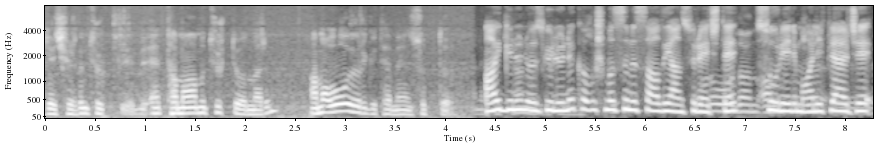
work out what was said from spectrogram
geçirdim. Türk e, tamamı Türktü onların. Ama o örgüte mensuptu. Aygün'ün özgürlüğüne kavuşmasını sağlayan süreçte Suriyeli muhaliflerce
